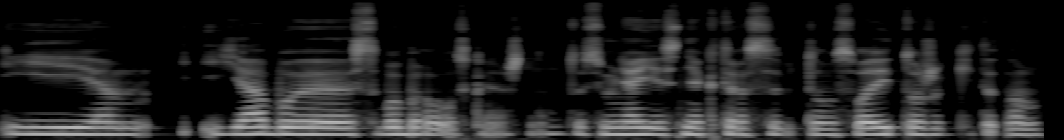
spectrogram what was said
И я бы с собой боролась, конечно. То есть у меня есть некоторые там, свои тоже какие-то там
